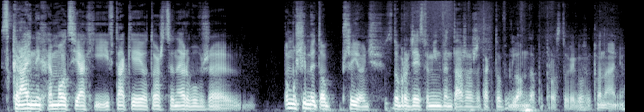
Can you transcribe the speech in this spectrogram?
skrajnych emocjach i w takiej otoczce nerwów, że no musimy to przyjąć z dobrodziejstwem inwentarza, że tak to wygląda po prostu w jego wykonaniu.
